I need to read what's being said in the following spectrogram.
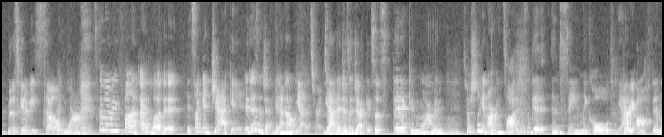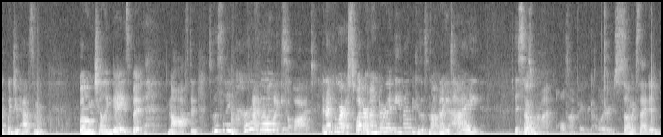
It's gonna be so warm. it's gonna be fun i love it it's like a jacket. it is a jacket Yeah. then- oh, yeah, that's right. yeah it is a jacket so it's thick and warm and Mhm. especially in arkansas it doesn't get insanely cold Yeah. very often like we do have some bone chilling days but not often so this will be perfect I really like it a lot. and i could wear a sweater under it even because it's not Oh, gonna be tight This So- is one of my all-time favorite colors. so i'm excited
